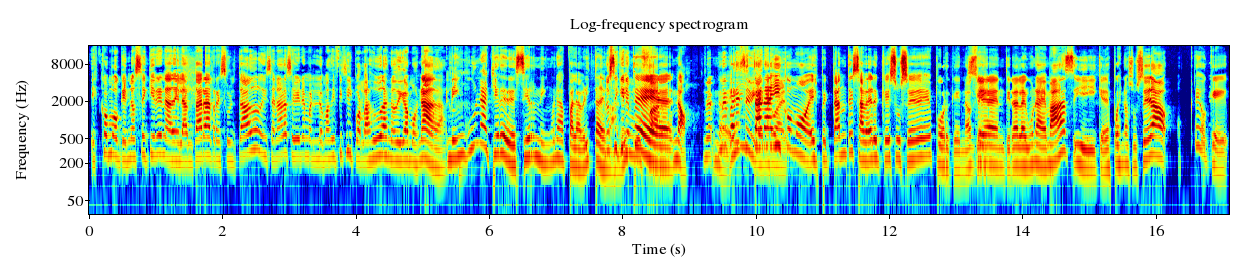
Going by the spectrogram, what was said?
es como que no se quieren adelantar al resultado. Dicen, ahora se viene lo más difícil, por las dudas no digamos nada. Ninguna quiere decir ninguna palabrita de No más, se quieren mufar. No. No. me parece Están bien ahí igual. como expectantes a ver qué sucede porque no Sí. quieren tirarle alguna de más y que después no suceda. Creo que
